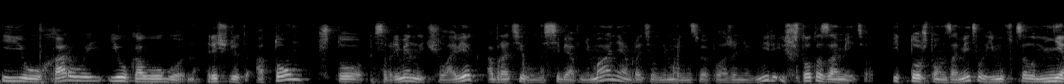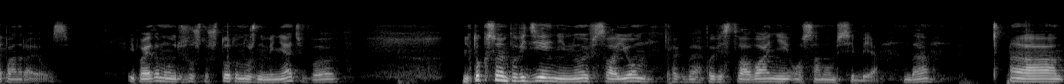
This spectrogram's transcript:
и у Харуэй, и у кого угодно. Речь идет о том, что современный человек обратил на себя внимание, обратил внимание на свое положение в мире и что-то заметил. И то, что он заметил, ему в целом не понравилось. И поэтому он решил, что что-то нужно менять в не только в своем поведении, но и в своем как бы, повествовании о самом себе. Да? А,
